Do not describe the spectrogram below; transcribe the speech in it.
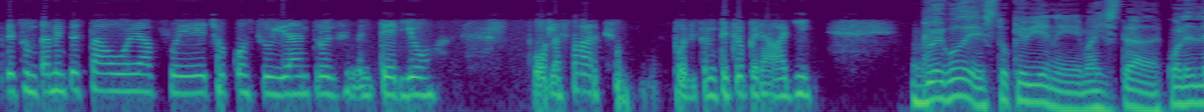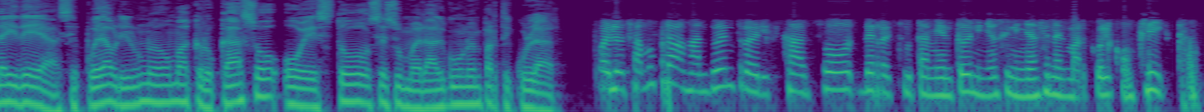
presuntamente esta bóveda fue hecho construida dentro del cementerio por las FARC, por el frente que operaba allí. Luego de esto que viene, magistrada, ¿cuál es la idea? ¿Se puede abrir un nuevo macrocaso o esto se sumará a alguno en particular? Pues lo estamos trabajando dentro del caso de reclutamiento de niños y niñas en el marco del conflicto.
